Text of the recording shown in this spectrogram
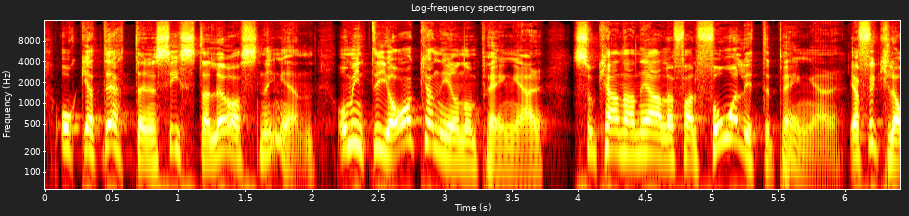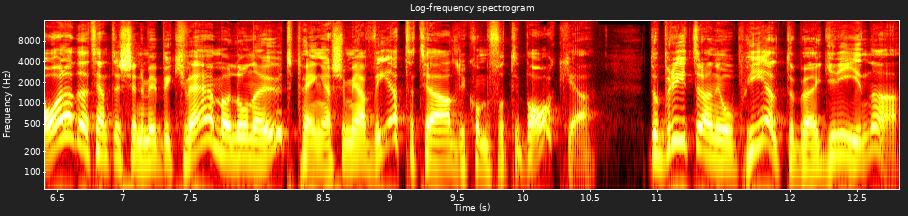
och att detta är den sista lösningen. Om inte jag kan ge honom pengar så kan han i alla fall få lite pengar. Jag förklarade att jag inte känner mig bekväm med att låna ut pengar som jag vet att jag aldrig kommer få tillbaka. Då bryter han ihop helt och börjar grina.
